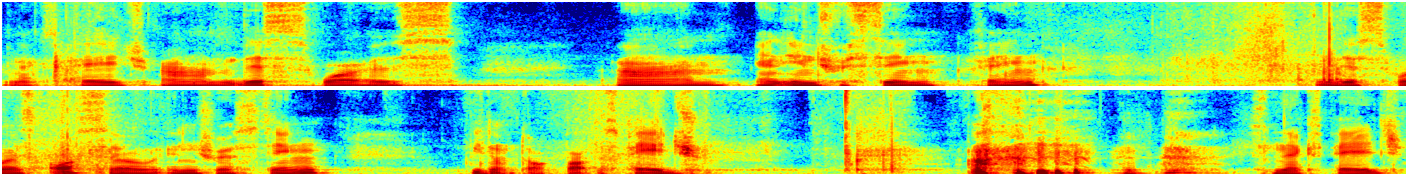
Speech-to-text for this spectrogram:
next page. Um, this was um, an interesting thing. And this was also interesting. We don't talk about this page. this next page.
